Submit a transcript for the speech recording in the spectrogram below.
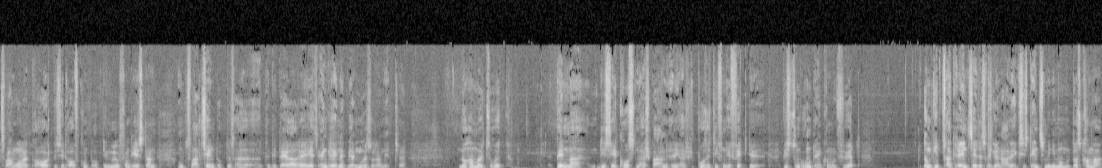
zwei Monate braucht, bis sie draufkommt, ob die Milch von gestern um zwei Cent, ob das äh, die teurere jetzt eingerechnet werden muss oder nicht. Ja. Noch einmal zurück wenn man diese Kostenersparung, die positiven Effekte bis zum Grundeinkommen führt, dann gibt es eine Grenze, das regionale Existenzminimum, und das kann man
